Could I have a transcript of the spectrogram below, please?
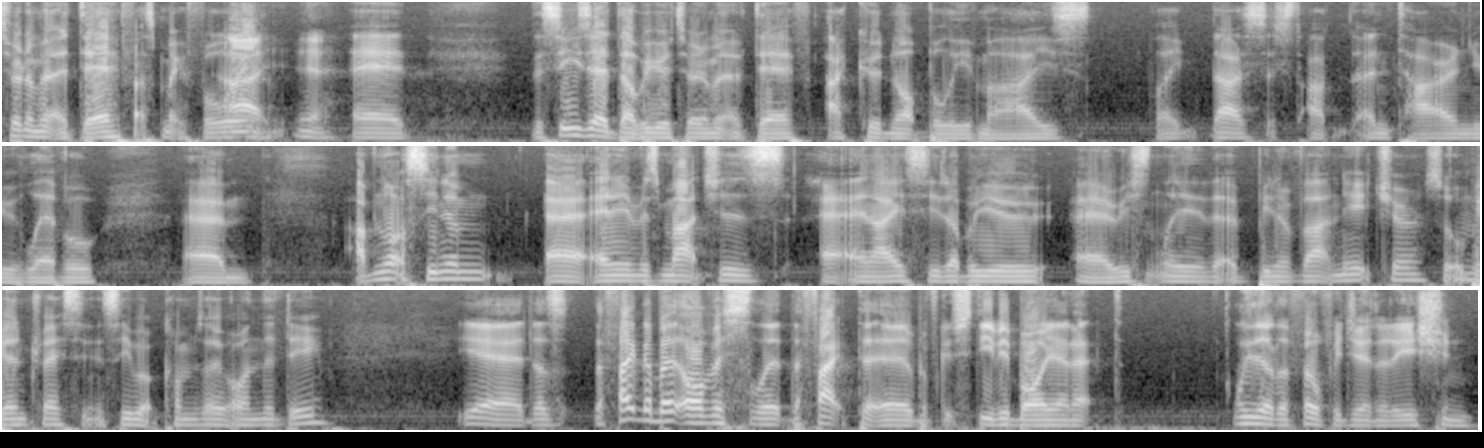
Tournament of Death. That's Mick Foley. Aye, yeah. Uh, the CZW Tournament of Death. I could not believe my eyes. Like that's just an entire new level. Um, I've not seen him uh, any of his matches uh, in ICW uh, recently that have been of that nature. So it'll be Mhm. interesting to see what comes out on the day. Yeah, there's the fact about obviously the fact that uh, we've got Stevie Boy in it, leader of the Filthy Generation.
